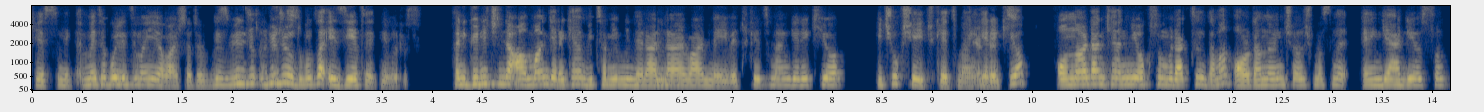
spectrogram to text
Kesinlikle. Metabolizmayı yavaşlatıyoruz. Biz vücu- Evet. vücudumuza eziyet ediyoruz. Hani gün içinde alman gereken vitamin, mineraller var, meyve tüketmen gerekiyor. Birçok şeyi tüketmen Evet. gerekiyor. Onlardan kendini yoksun bıraktığın zaman organların çalışmasını engelliyorsun.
